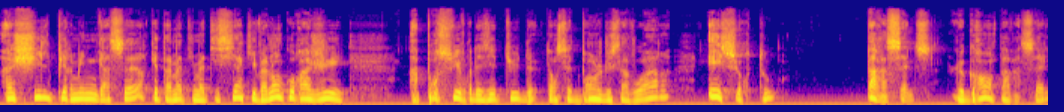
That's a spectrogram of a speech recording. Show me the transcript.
Achille Pirmin-Gasser, qui est un mathématicien qui va l'encourager à poursuivre des études dans cette branche du savoir, et surtout Paracels, le grand Paracels,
